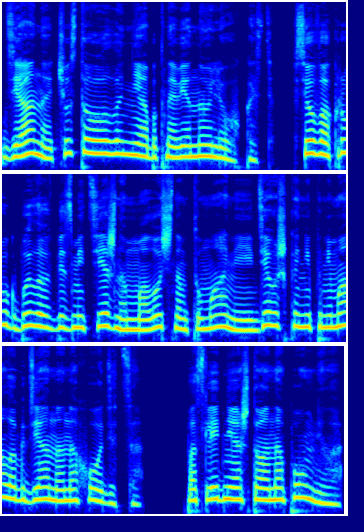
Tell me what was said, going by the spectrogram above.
Диана чувствовала необыкновенную легкость. Все вокруг было в безмятежном молочном тумане, и девушка не понимала, где она находится. Последнее, что она помнила,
